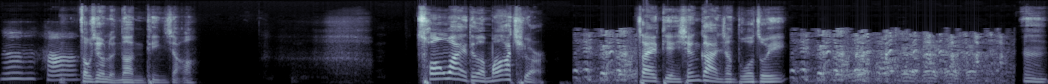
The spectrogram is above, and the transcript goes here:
嗯，好。周杰伦的，你听一下啊。窗外的麻雀儿 在电线杆上多嘴。嗯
